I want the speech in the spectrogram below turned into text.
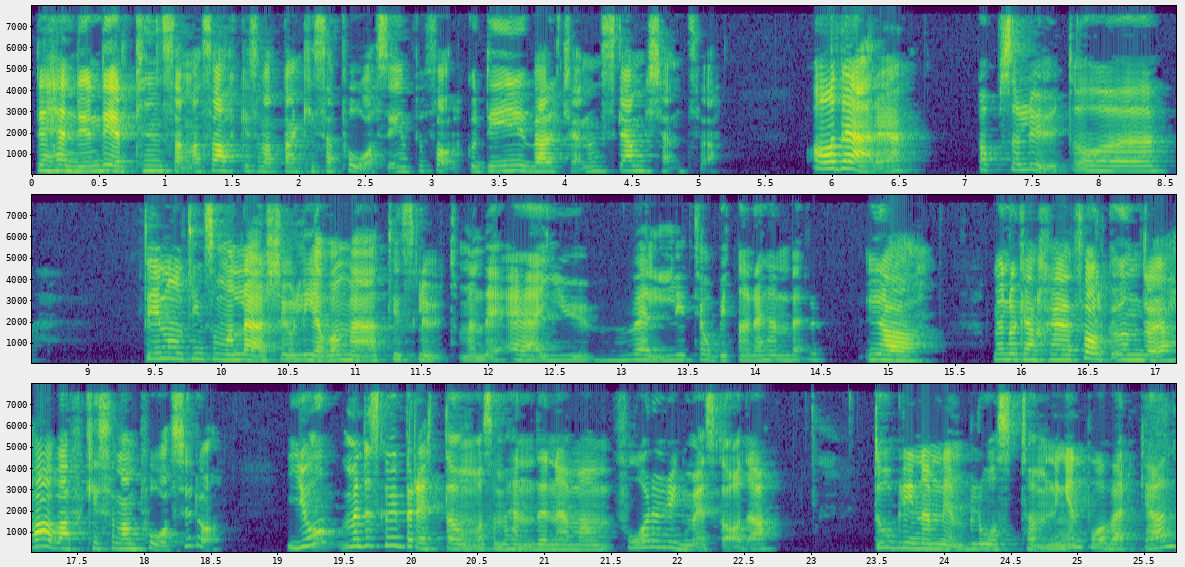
Det händer ju en del pinsamma saker som att man kissar på sig inför folk och det är ju verkligen en skamkänsla. Ja, det är det. Absolut. Och eh, det är någonting som man lär sig att leva med till slut, men det är ju väldigt jobbigt när det händer. Ja, men då kanske folk undrar, jaha, varför kissar man på sig då? Jo, men det ska vi berätta om vad som händer när man får en ryggmärgsskada. Då blir nämligen blåstömningen påverkad.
